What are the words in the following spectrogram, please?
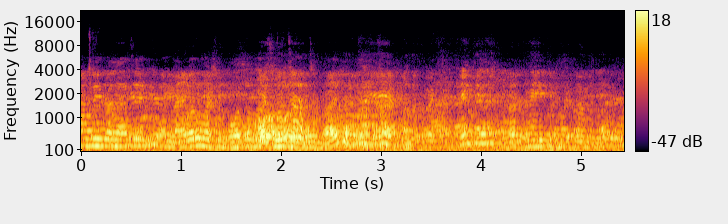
कुनै बेला चाहिँ गरौँ यसो मौसम है त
